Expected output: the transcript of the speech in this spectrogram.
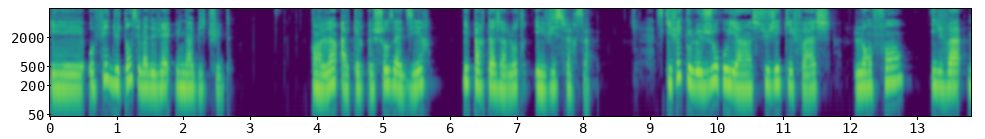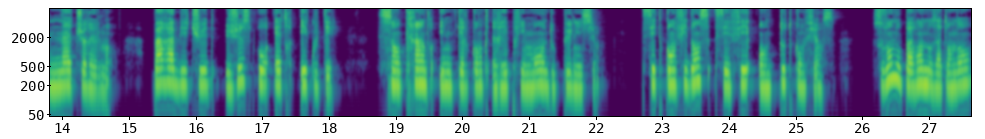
et au fil du temps, cela devient une habitude. Quand l'un a quelque chose à dire, il partage à l'autre et vice-versa. Ce qui fait que le jour où il y a un sujet qui fâche, l'enfant y va naturellement, par habitude, juste pour être écouté, sans craindre une quelconque réprimande ou punition. Cette confidence s'est faite en toute confiance. Souvent, nos parents nous attendons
